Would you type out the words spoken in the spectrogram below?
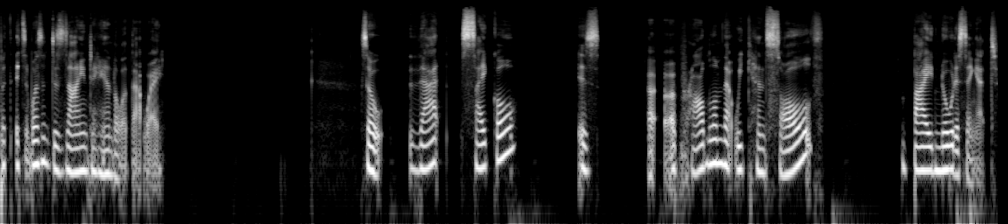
but it wasn't designed to handle it that way. So that cycle is a, a, problem that we can solve by noticing it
